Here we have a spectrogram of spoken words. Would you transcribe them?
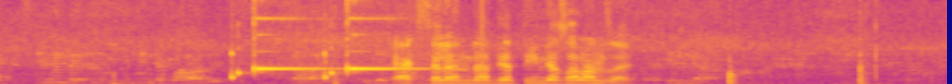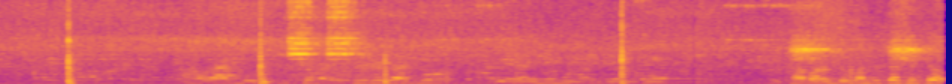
এক সিলিন্ডারে দু তিনটে পাওয়া যাবে চালান যাবে। এক সিলিন্ডার দিয়ে তিনটা চালান যায়। খাবারের দোকান তো।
